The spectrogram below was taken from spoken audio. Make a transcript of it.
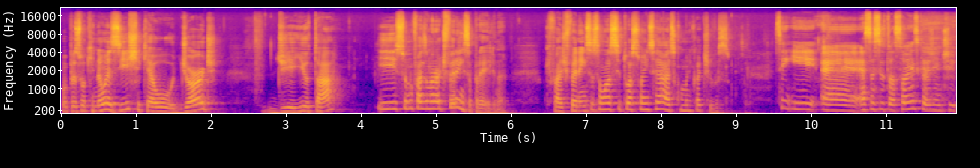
uma pessoa que não existe, que é o George de Utah, e isso não faz a menor diferença para ele, né? O que faz diferença são as situações reais comunicativas. Sim, e é, essas situações que a gente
